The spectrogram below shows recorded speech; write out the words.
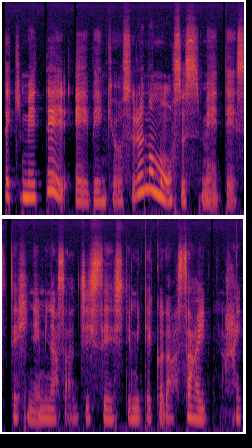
て決めて、えー、勉強するのもおすすめです。ぜひね皆さん実践してみてください。はい、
